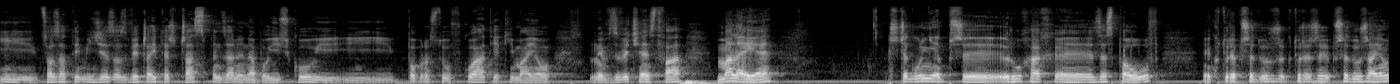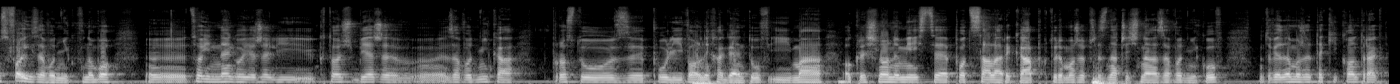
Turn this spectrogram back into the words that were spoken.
i co za tym idzie, zazwyczaj też czas spędzany na boisku i, i po prostu wkład, jaki mają w zwycięstwa, maleje. Szczególnie przy ruchach e, zespołów, które, przedłuż, które przedłużają swoich zawodników. No bo e, co innego, jeżeli ktoś bierze e, zawodnika po prostu z puli wolnych agentów i ma określone miejsce pod salary cap, które może przeznaczyć na zawodników, no to wiadomo, że taki kontrakt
